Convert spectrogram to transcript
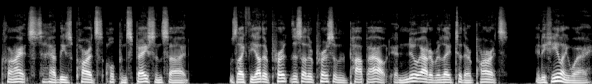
clients had these parts open space inside, it was like the other per- this other person would pop out and knew how to relate to their parts in a healing way,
